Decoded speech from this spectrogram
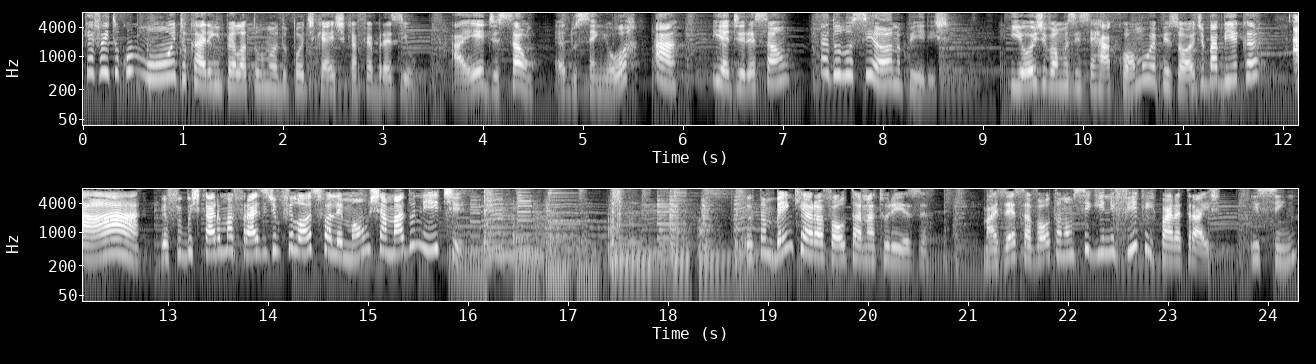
que é feito com muito carinho pela turma do podcast Café Brasil. A edição é do Senhor A e a direção é do Luciano Pires. E hoje vamos encerrar como o episódio Babica. Ah, eu fui buscar uma frase de um filósofo alemão chamado Nietzsche. Eu também quero a volta à natureza. Mas essa volta não significa ir para trás, e sim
